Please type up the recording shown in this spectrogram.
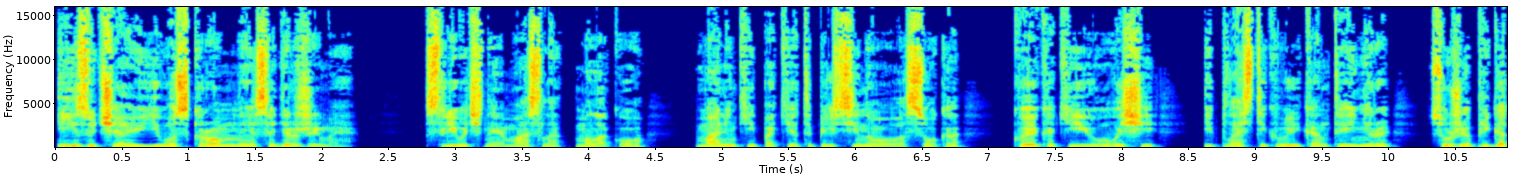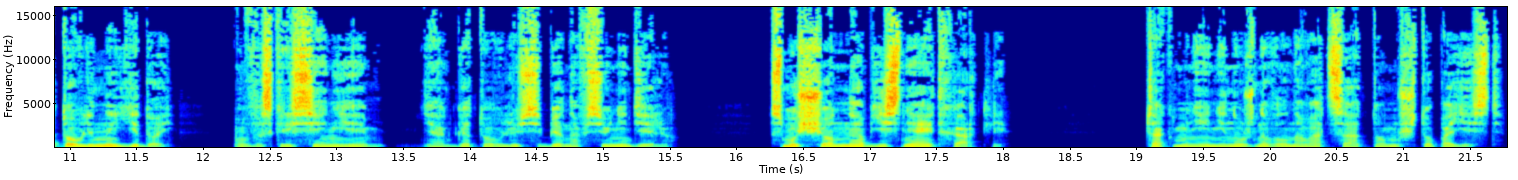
и изучаю его скромное содержимое. Сливочное масло, молоко, маленький пакет апельсинового сока, кое-какие овощи и пластиковые контейнеры с уже приготовленной едой. В воскресенье я готовлю себе на всю неделю. Смущенно объясняет Хартли. Так мне не нужно волноваться о том, что поесть.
